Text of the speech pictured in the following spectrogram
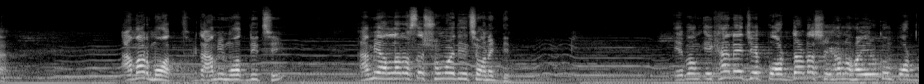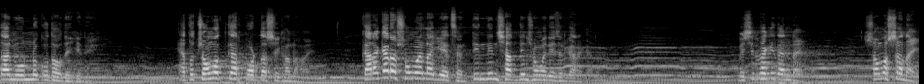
না। আমার মত, এটা আমি মত দিচ্ছি, আমি আল্লাহ রাস্তায় সময় দিয়েছি অনেক দিন এবং এখানে যে পর্দাটা শেখানো হয়, এরকম পর্দা আমি অন্য কোথাও দেখি নাই। এত চমৎকার পর্দা শেখানো হয়। কারা কারা সময় লাগিয়েছেন? তিন দিন, সাত দিন সময় দিয়েছেন কারা কারা? বেশিরভাগই দেন নাই। সমস্যা নাই।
